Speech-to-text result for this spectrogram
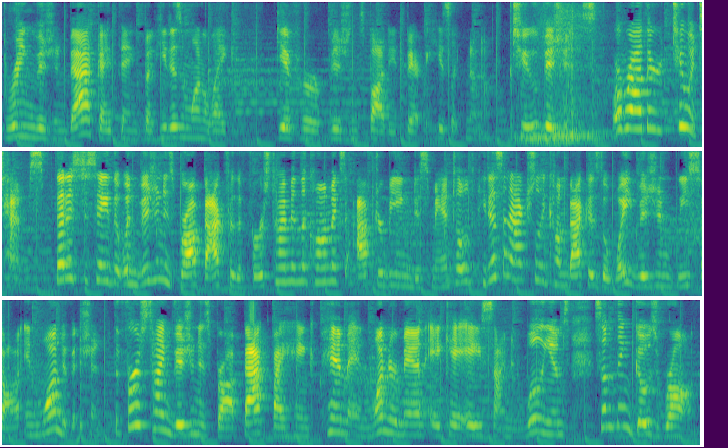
bring Vision back, I think, but he doesn't want to, like, give her Vision's body to Barry. He's like, no, no. Two Visions. Or rather, two attempts. That is to say that when Vision is brought back for the first time in the comics after being dismantled, he doesn't actually come back as the White Vision we saw in WandaVision. The first time Vision is brought back by Hank Pym and Wonder Man, aka Simon Williams, something goes wrong,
